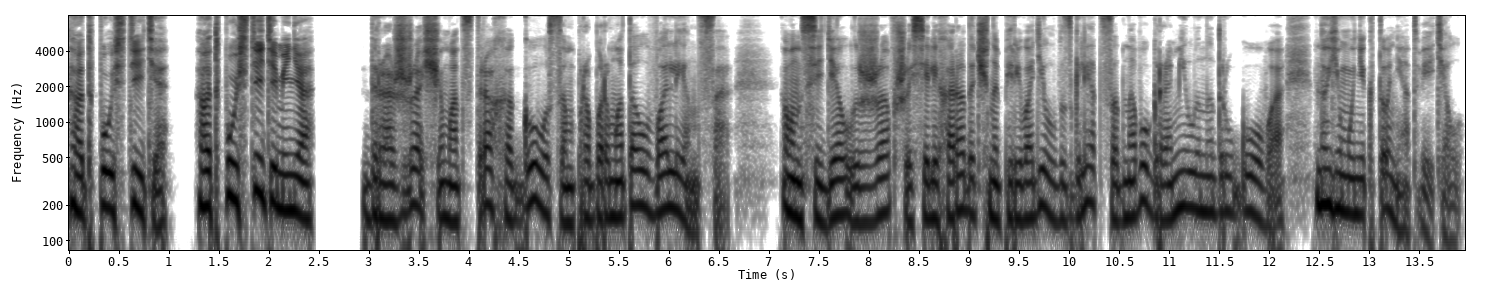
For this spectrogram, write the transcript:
«Отпустите! Отпустите меня!» Дрожащим от страха голосом пробормотал Валенса. Он сидел, сжавшись, и лихорадочно переводил взгляд с одного громилы на другого, но ему никто не ответил.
